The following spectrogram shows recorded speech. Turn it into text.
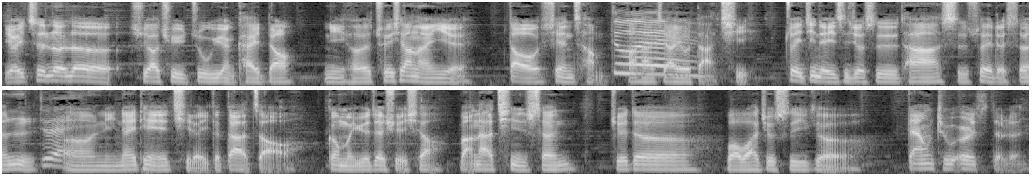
有一次乐乐需要去住院开刀，你和崔香兰也到现场帮她加油打气。最近的一次就是他十岁的生日，对，嗯、呃，你那一天也起了一个大早，跟我们约在学校帮他庆生。觉得娃娃就是一个 down to earth 的人，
